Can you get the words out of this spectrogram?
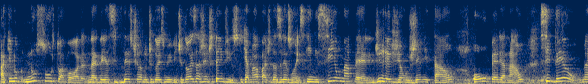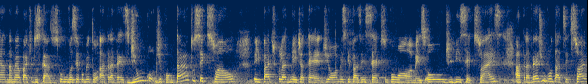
Aqui no, no surto agora, né, desse, deste ano de 2022, a gente tem visto que a maior parte das lesões iniciam na pele de região genital ou perianal, se deu, né, na maior parte dos casos, como você comentou, através de um de contato sexual, e particularmente até de homens que fazem sexo com homens ou de bissexuais, através de um contato sexual,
